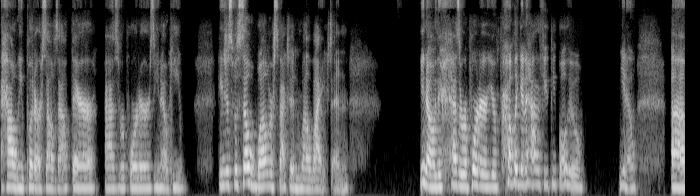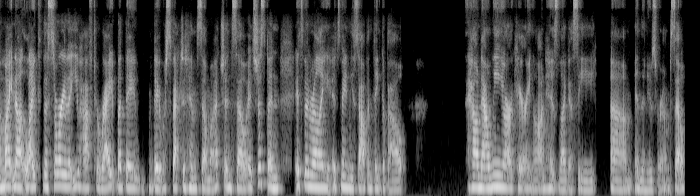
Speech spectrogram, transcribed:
how we put ourselves out there as reporters. You know, he he just was so well respected and well liked, and you know, there, as a reporter, you're probably going to have a few people who, you know. Uh, might not like the story that you have to write, but they they respected him so much, and so it's just been it's been really it's made me stop and think about how now we are carrying on his legacy um, in the newsroom. So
